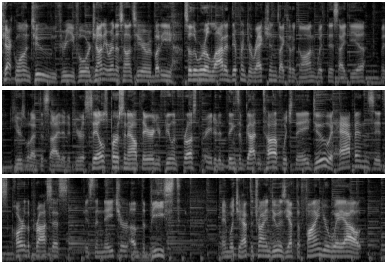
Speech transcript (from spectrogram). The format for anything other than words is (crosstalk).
Check one, two, three, four. Johnny Renaissance here, everybody. So, there were a lot of different directions I could have gone with this idea, but here's what I've decided. If you're a salesperson out there and you're feeling frustrated and things have gotten tough, which they do, it happens, it's part of the process, it's the nature of the beast. And what you have to try and do is you have to find your way out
